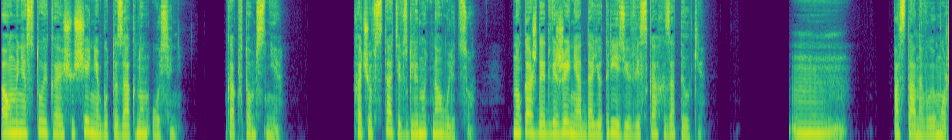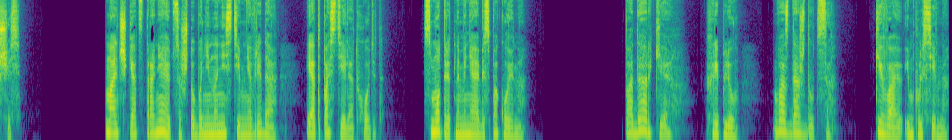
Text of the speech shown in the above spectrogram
А у меня стойкое ощущение, будто за окном осень. Как в том сне. Хочу встать и взглянуть на улицу. Но каждое движение отдает резью в висках и затылке. М-м-м. Постановую, морщась. Мальчики отстраняются, чтобы не нанести мне вреда, и от постели отходят. Смотрят на меня обеспокоенно. «Подарки», — хриплю, — «вас дождутся». Киваю импульсивно.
